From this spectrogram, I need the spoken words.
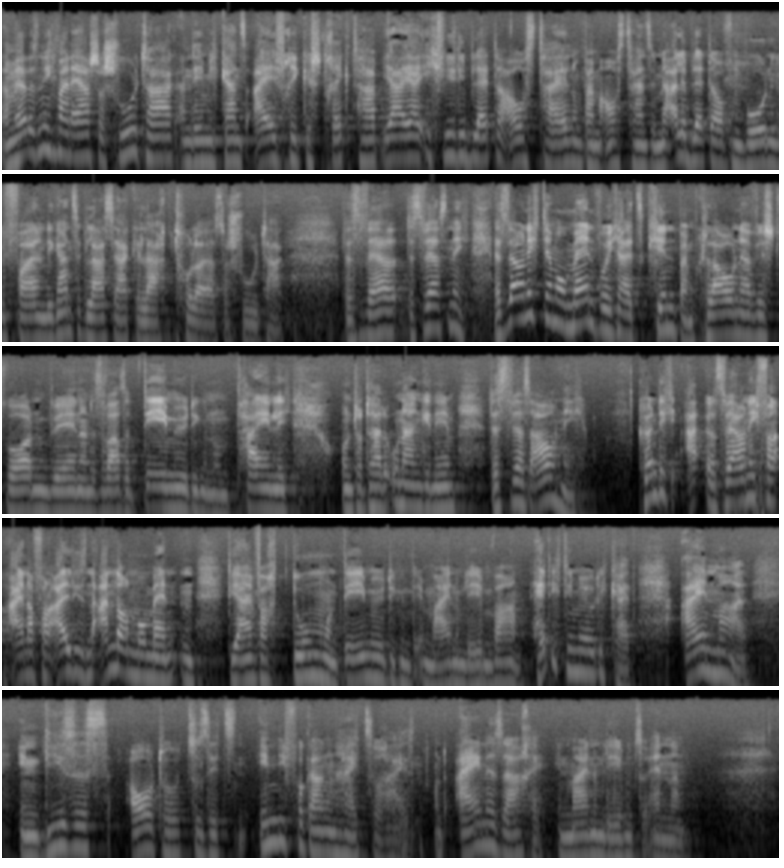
dann wäre das nicht mein erster Schultag, an dem ich ganz eifrig gestreckt habe. Ja, ja, ich will die Blätter austeilen und beim Austeilen sind mir alle Blätter auf den Boden gefallen. Die ganze hat gelacht. Toller erster Schultag. Das wäre das wär's nicht. Es wäre auch nicht der Moment, wo ich als Kind beim Clown erwischt worden bin und es war so demütigend und peinlich und total unangenehm. Das wäre es auch nicht. Könnte ich, das wäre auch nicht von einer von all diesen anderen Momenten, die einfach dumm und demütigend in meinem Leben waren. Hätte ich die Möglichkeit, einmal in dieses Auto zu sitzen, in die Vergangenheit zu reisen und eine Sache in meinem Leben zu ändern,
